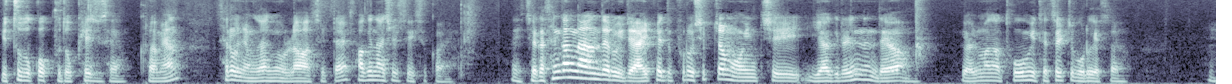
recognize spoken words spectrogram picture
유튜브 꼭 구독해 주세요. 그러면 새로운 영상이 올라왔을 때 확인하실 수 있을 거예요. 네, 제가 생각나는 대로 이제 아이패드 프로 10.5인치 이야기를 했는데요. 얼마나 도움이 됐을지 모르겠어요. 네,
